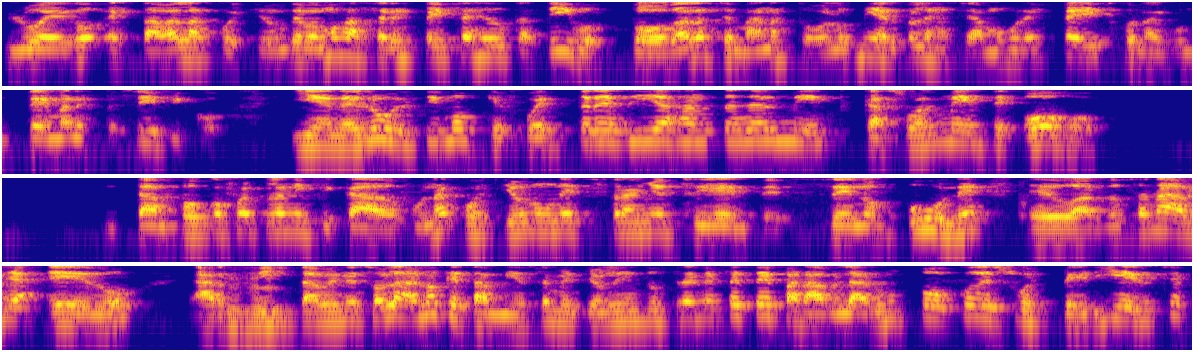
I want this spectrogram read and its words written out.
Luego estaba la cuestión de vamos a hacer spaces educativos. Todas las semanas, todos los miércoles, hacíamos un space con algún tema en específico. Y en el último, que fue tres días antes del Meet, casualmente, ojo, tampoco fue planificado, fue una cuestión, un extraño accidente. Se nos une Eduardo Sanabria, Edo, artista venezolano que también se metió en la industria NFT para hablar un poco de su experiencia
